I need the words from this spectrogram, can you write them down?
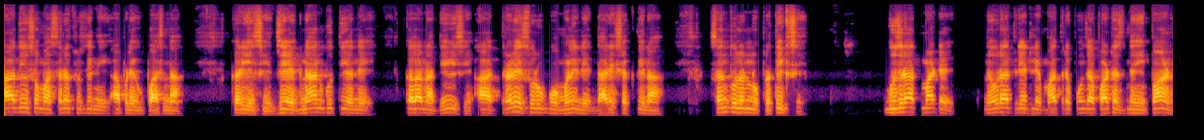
આ દિવસોમાં સરસ્વતીની આપણે ઉપાસના કરીએ છીએ. જે જ્ઞાન, બુદ્ધિ અને કલાના દેવી છે, આ ત્રણેય સ્વરૂપો મળીને નારી શક્તિના સંતુલનનું પ્રતીક છે. ગુજરાત માટે નવરાત્રી એટલે માત્ર પૂજા પાઠ જ નહીં, પણ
